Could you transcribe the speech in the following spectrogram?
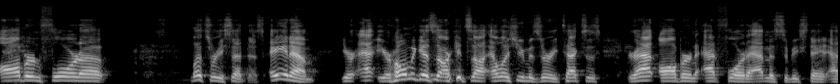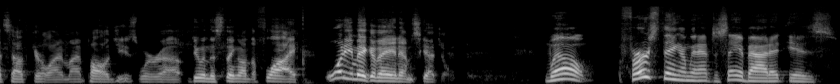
Auburn, Florida, let's reset this. A and M, you're at you're home against Arkansas, LSU, Missouri, Texas. You're at Auburn, at Florida, at Mississippi State, at South Carolina. My apologies. We're uh, doing this thing on the fly. What do you make of A and M schedule? Well, first thing I'm going to have to say about it is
